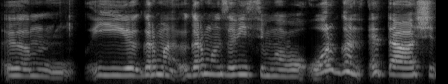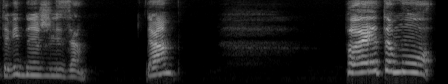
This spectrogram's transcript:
э, и гормон, гормон зависимого орган – это щитовидная железа, да, Поэтому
